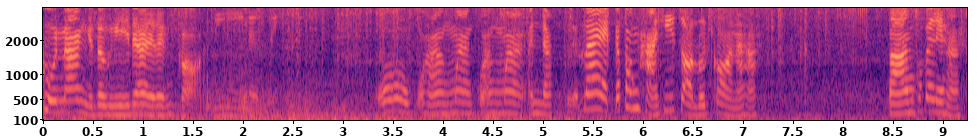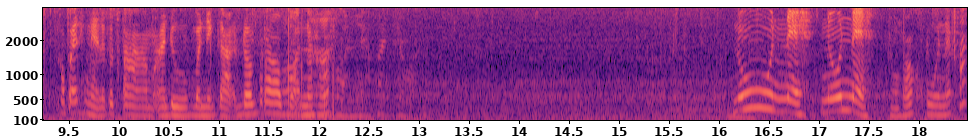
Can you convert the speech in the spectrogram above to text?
คูณนั่งอยู่ตรงนี้ได้เลยเกาะนี่เลยโอ้กว้างมากกว้างมาก อันดับแรกก็ต้องหาที่จอดรถก่อนนะคะ ตามเข้าไปเลยค่ะ เข้าไปทางไหนแล้วก็ตามอะดูบรรยากาศรอบๆวัดนะคะ ก่อนแล้วก็จอด นู่นเนี่ยนู่นเนี่ยหลวงพ่อคูณนะคะ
